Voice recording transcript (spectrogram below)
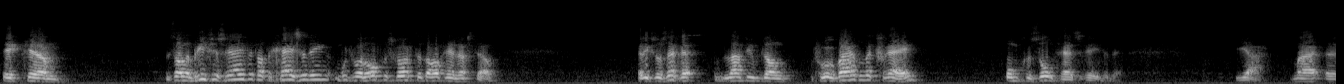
Ik ehm, zal een briefje schrijven dat de gijzeling moet worden opgeschort tot algeheel herstel. En ik zou zeggen, laat u hem dan voorwaardelijk vrij om gezondheidsredenen. Ja, maar eh,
